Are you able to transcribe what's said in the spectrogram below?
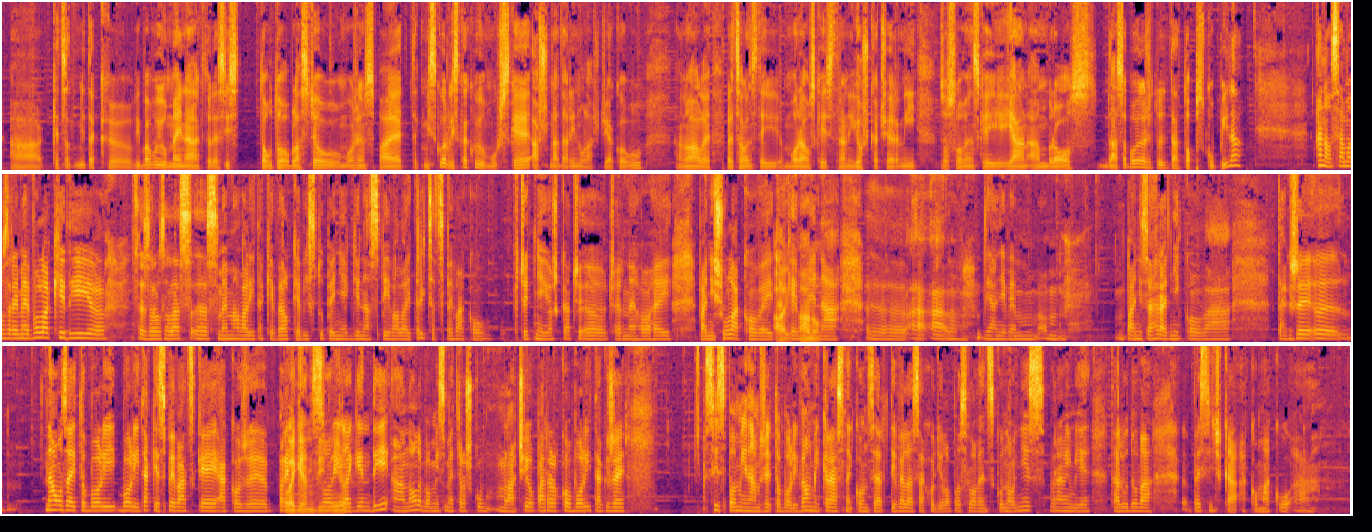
a keď sa mi tak e, vybavujú mená, ktoré si s touto oblasťou môžem spájať, tak mi skôr vyskakujú mužské až na Darinu Laščiakovú, Áno, ale predsa len z tej moravskej strany Joška Černý, zo slovenskej Jan Ambrós. Dá sa povedať, že to je tá top skupina? Áno, samozrejme, vola, kedy e, cez rozhlas e, sme mávali také veľké vystúpenie, kde nás spievalo aj 30 spevákov včetne Joška e, Černého, hej, pani Šulakovej, Aj, také áno. mená, a, a ja neviem, pani Zahradníková. Takže naozaj to boli, boli také spevácké, akože pre legendy, mňa vzory, nie? legendy, áno, lebo my sme trošku mladší o pár rokov boli, takže si spomínam, že to boli veľmi krásne koncerty, veľa sa chodilo po Slovensku. No dnes, vravím, je tá ľudová pesnička ako maku a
